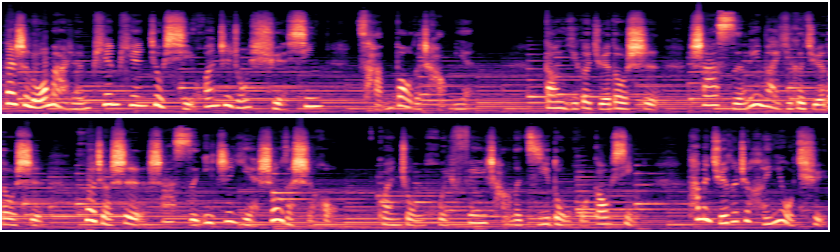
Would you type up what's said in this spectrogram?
但是罗马人偏偏就喜欢这种血腥、残暴的场面。当一个决斗士杀死另外一个决斗士，或者是杀死一只野兽的时候，观众会非常的激动或高兴，他们觉得这很有趣。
